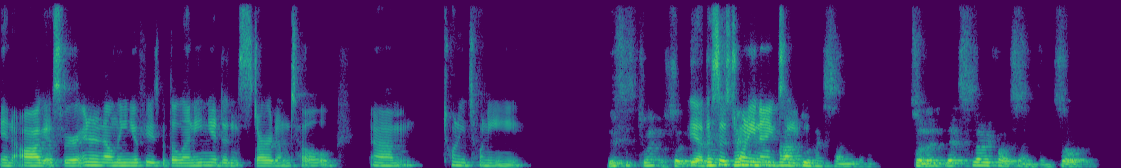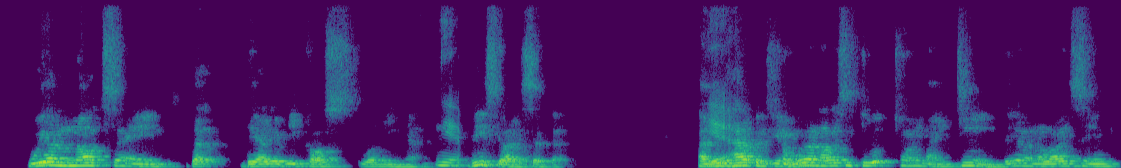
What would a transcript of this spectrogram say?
in August. We were in an El Nino phase, but the La Nina didn't start until um twenty twenty. This is twenty, so. Yeah, this is let me go back 2019. So let, let's clarify something, so. We are not saying that the IOD caused La Nina, Yeah, these guys said that. And it happens, you know, we're analyzing to twenty nineteen, they are analyzing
